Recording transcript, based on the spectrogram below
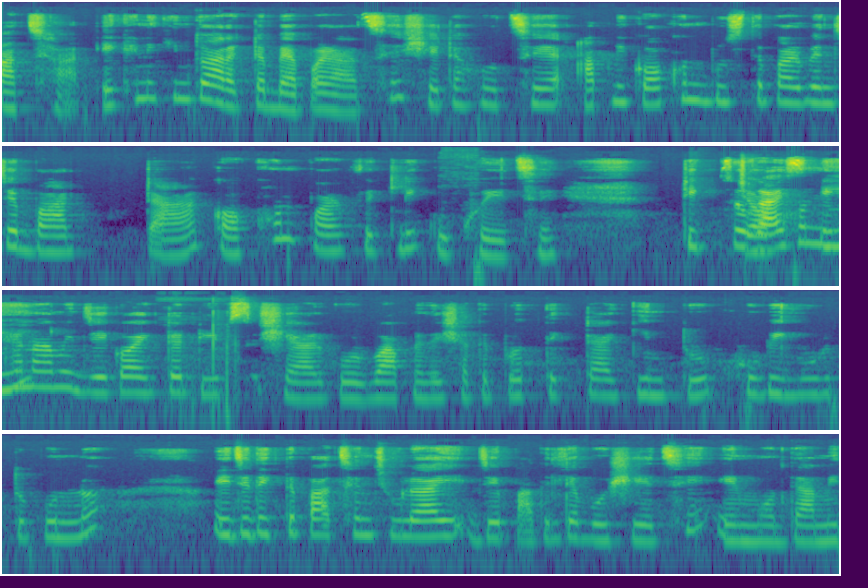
আচ্ছা এখানে কিন্তু আরেকটা ব্যাপার আছে সেটা হচ্ছে আপনি কখন বুঝতে পারবেন যে ভাতটা কখন পারফেক্টলি কুক হয়েছে? ঠিক যখন এখানে আমি যে কয়েকটা টিপস শেয়ার করব আপনাদের সাথে প্রত্যেকটা কিন্তু খুবই গুরুত্বপূর্ণ। এই যে দেখতে পাচ্ছেন চুলায় যে পাতিলটা বসিয়েছি, এর মধ্যে আমি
